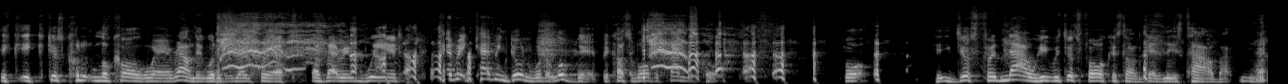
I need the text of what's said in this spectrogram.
it, it just couldn't look all the way around. It would have been for a, a very weird. Kevin Kevin Dunn would have loved it because of all the camera cuts. But he just for now he was just focused on getting his title back.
